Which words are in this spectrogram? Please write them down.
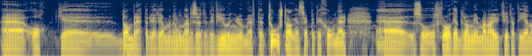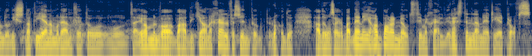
Eh, och eh, de berättade att ja, men hon hade suttit i viewing room efter torsdagens repetitioner. Eh, så frågade de ju, man har ju tittat igenom och lyssnat igenom ordentligt och, och så här, ja men vad, vad hade Kiana själv för synpunkter? Och då hade hon sagt nej nej jag har bara notes till mig själv, resten lämnar jag till er proffs.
